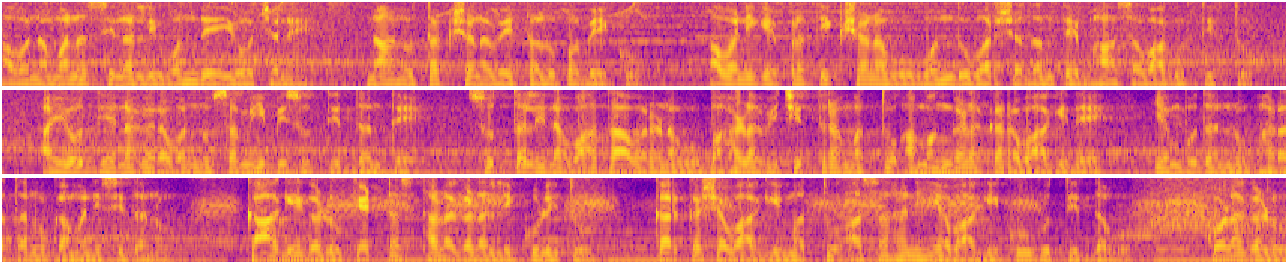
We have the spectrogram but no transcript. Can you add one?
ಅವನ ಮನಸ್ಸಿನಲ್ಲಿ ಒಂದೇ ಯೋಚನೆ, ನಾನು ತಕ್ಷಣವೇ ತಲುಪಬೇಕು. ಅವನಿಗೆ ಪ್ರತಿ ಕ್ಷಣವು ಒಂದು ವರ್ಷದಂತೆ ಭಾಸವಾಗುತ್ತಿತ್ತು. ಅಯೋಧ್ಯೆ ನಗರವನ್ನು ಸಮೀಪಿಸುತ್ತಿದ್ದಂತೆ ಸುತ್ತಲಿನ ವಾತಾವರಣವು ಬಹಳ ವಿಚಿತ್ರ ಮತ್ತು ಅಮಂಗಳಕರವಾಗಿದೆ. ಎಂಬುದನ್ನು ಭರತನು ಗಮನಿಸಿದನು. ಕಾಗೆಗಳು ಕೆಟ್ಟ ಸ್ಥಳಗಳಲ್ಲಿ ಕುಳಿತು ಕರ್ಕಶವಾಗಿ ಮತ್ತು ಅಸಹನೀಯವಾಗಿ ಕೂಗುತ್ತಿದ್ದವು. ಕೊಳಗಳು,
